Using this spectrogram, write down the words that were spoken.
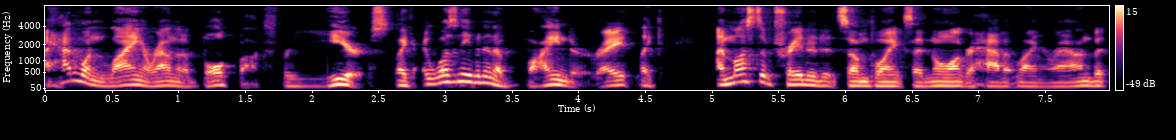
I had one lying around in a bulk box for years. Like it wasn't even in a binder, right? Like I must have traded it at some point because I no longer have it lying around. But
